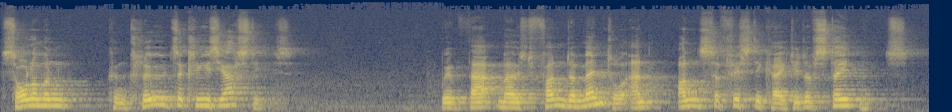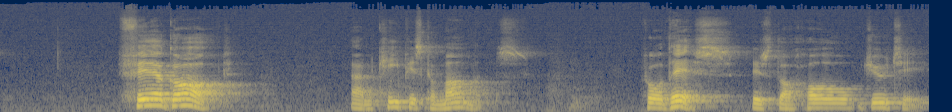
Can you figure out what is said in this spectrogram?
Solomon concludes Ecclesiastes with that most fundamental and unsophisticated of statements Fear God and keep his commandments, for this is the whole duty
